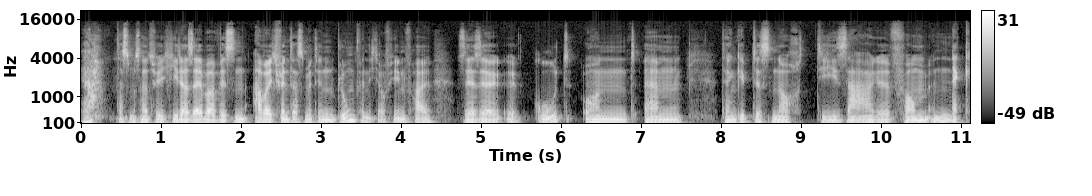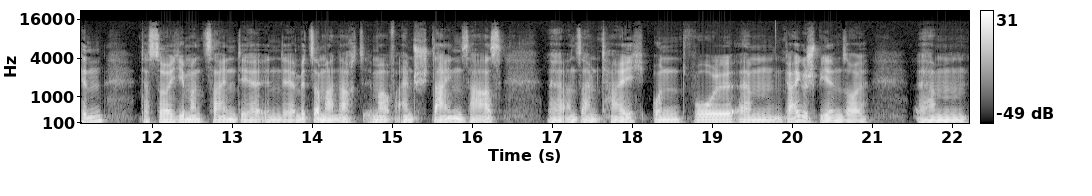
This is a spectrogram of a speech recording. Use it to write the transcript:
ja, das muss natürlich jeder selber wissen. Aber ich finde das mit den Blumen finde ich auf jeden Fall sehr, sehr äh, gut. Und ähm, dann gibt es noch die Sage vom Necken. Das soll jemand sein, der in der Mitsommernacht immer auf einem Stein saß äh, an seinem Teich und wohl ähm, Geige spielen soll. Ähm,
